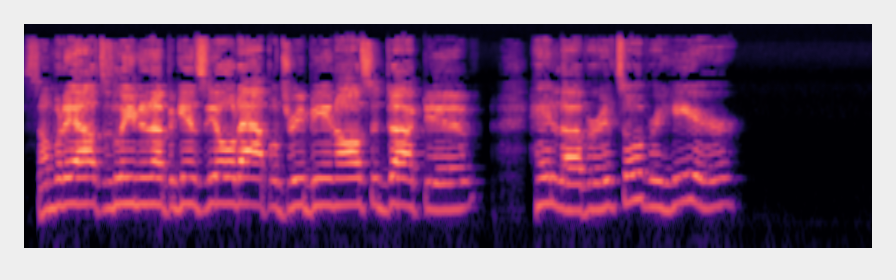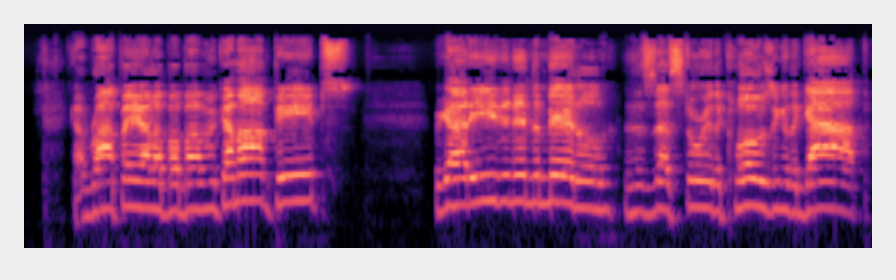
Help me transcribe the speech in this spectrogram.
Somebody else is leaning up against the old apple tree being all seductive. Hey, lover, it's over here. Got Raphael up above me. Come on, peeps. We got Eden in the middle. And this is that story of the closing of the gap.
